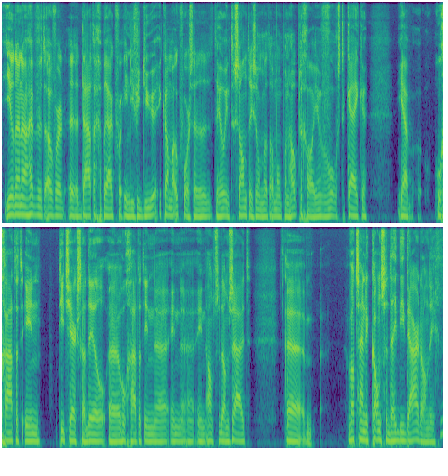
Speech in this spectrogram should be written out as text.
Hilda, nou hebben we het over uh, datagebruik voor individuen. Ik kan me ook voorstellen dat het heel interessant is om dat allemaal op een hoop te gooien. En vervolgens te kijken, ja, hoe gaat het in Teach Extra Deel? Uh, hoe gaat het in, uh, in, in Amsterdam-Zuid? Ehm, wat zijn de kansen die, die daar dan liggen?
